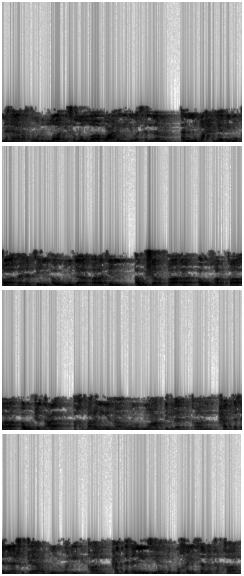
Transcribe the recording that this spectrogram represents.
نهى رسول الله صلى الله عليه وسلم أن نضحي بمقابلة أو مدابرة أو شرقاء أو خرقاء أو جدعاء. أخبرني هارون بن عبد الله قال حدثنا شجاع بن الوليد قال حدثني زياد بن خيثمة قال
